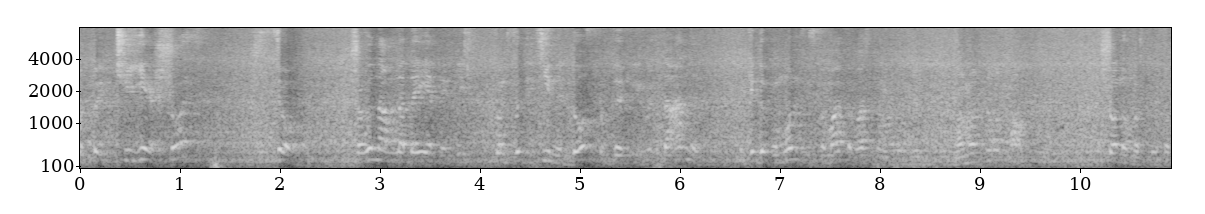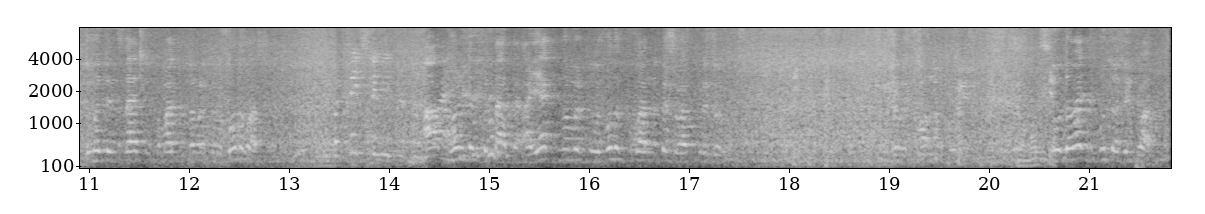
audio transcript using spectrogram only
тобто, чи є щось з цього, що ви нам надаєте якийсь конфіденційний доступ до якихось даних, які допоможуть військомати вас не Номер телефону. Що номер телефону? Думаєте, не знаєте військомати номер телефону вашого? Фактично місце А можете спитати, а як номер телефону впливає на те, що вас призовуть? Ну давайте бути адекватними.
